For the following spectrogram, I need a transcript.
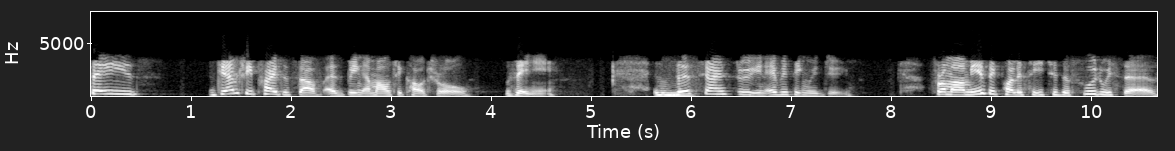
says, Jamtree prides itself as being a multicultural venue. Mm. This shines through in everything we do. From our music policy to the food we serve,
